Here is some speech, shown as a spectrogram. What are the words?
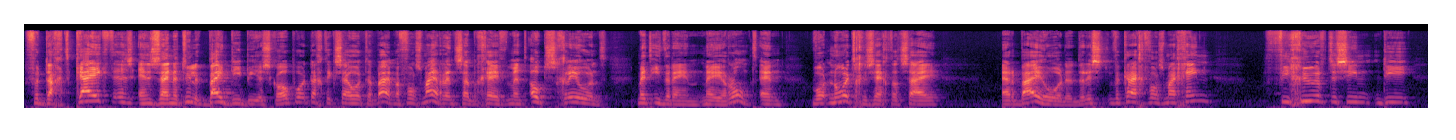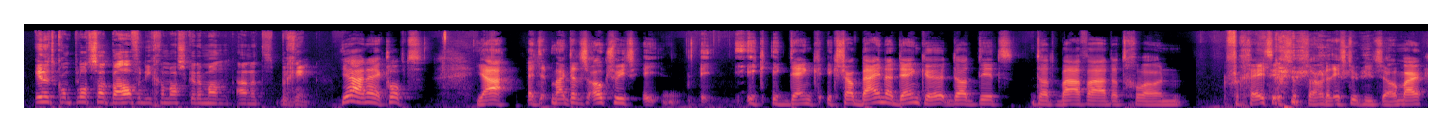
verdacht kijkt. En, en ze zijn natuurlijk bij die bioscoop hoort, dacht ik, zij hoort erbij. Maar volgens mij rent ze op een gegeven moment ook schreeuwend met iedereen mee rond. En wordt nooit gezegd dat zij erbij hoorde. Er is, we krijgen volgens mij geen figuur te zien die in het complot zat, behalve die gemaskerde man aan het begin. Ja, nee, klopt. Ja, het, maar dat is ook zoiets. Ik, ik, ik denk, ik zou bijna denken dat dit, dat Bava dat gewoon vergeten is of zo. Dat is natuurlijk niet zo. Maar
